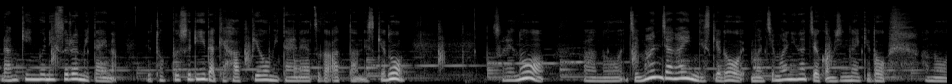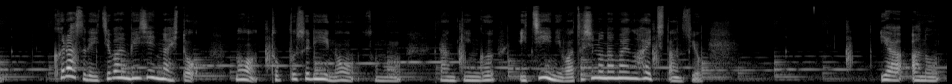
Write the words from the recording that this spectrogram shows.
ランキングにするみたいなでトップ3だけ発表みたいなやつがあったんですけどそれのあの自慢じゃないんですけど、まあ、自慢になっちゃうかもしれないけどあのクラスで一番美人な人のトップ3のそのランキング1位に私の名前が入ってたんですよ。いやあの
